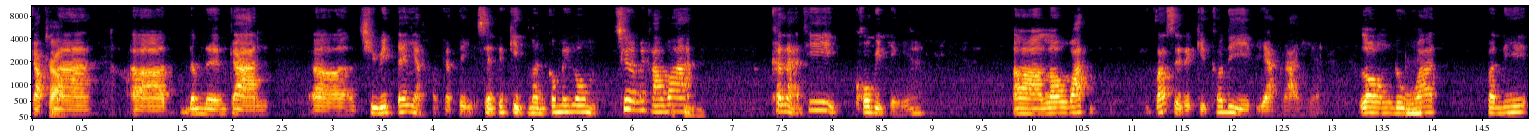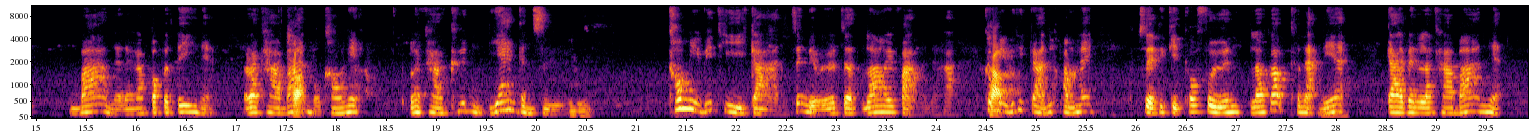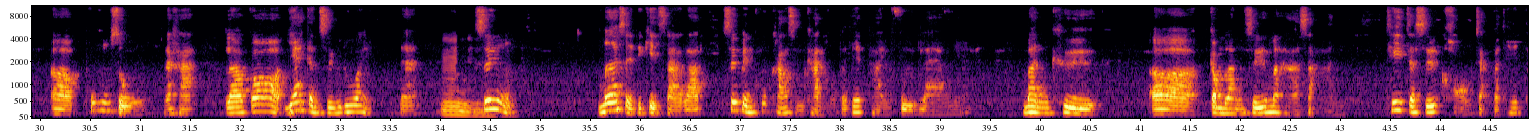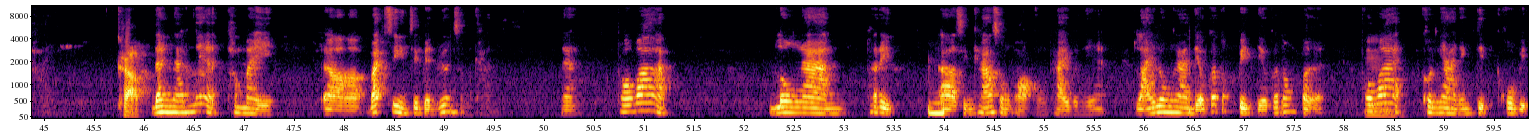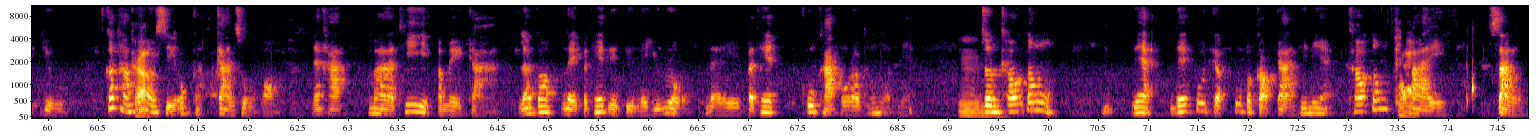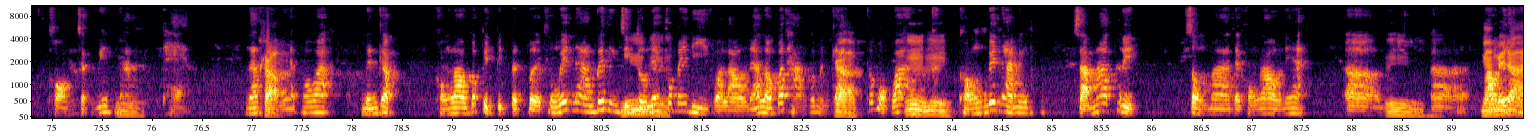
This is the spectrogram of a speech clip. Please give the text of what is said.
กลับครับมาเอ่อดำเนินการเอ่อชีวิตได้อย่างปกติ เศรษฐกิจมันก็ไม่ล่ม เชื่อไหมคะว่าอืมขณะที่โควิดอย่างเงี้ยเอ่อเราวัดว่าเศรษฐกิจเขาดีอย่างไรเนี่ยลองดูว่าวันนี้ บ้านเนี่ยนะครับ property เนี่ย ราคาบ้านของเขาเนี่ย ราคาขึ้นแย่งกันซื้อออืมเขามีวิธีการ ซึ่งเดี๋ยวเราจะเล่าให้ฟังนะคะเขาครับมีวิธีการที่ทำให้เศรษฐกิจเขาฟื้น แล้วก็ขณะเนี้ยกลายเป็นราคาบ้านเนี่ยเอ่อพุ่งสูงนะคะ แล้วก็แย่งกันซื้อด้วยนะอืมซึ่งเมื่อเศรษฐกิจสหรัฐ ซึ่งเป็นคู่ค้าสำคัญของประเทศไทยฟื้นแล้วเนี่ย มันคือเอ่อกำลังซื้อมหาศาลที่จะซื้อของจากประเทศไทย ครับดังนั้นเนี่ยทำไมเอ่อวัคซีนจึงเป็นเรื่องสำคัญนะเพราะว่าโรงงานผลิตเอ่อสินค้าส่งออกของไทยวันนี้หลายโรงงานเดี๋ยวก็ต้องปิดเดี๋ยวก็ต้องเปิด เพราะว่าคนงานยังติดโควิดอยู่ ก็ทำให้ครับเราเสียโอกาสการส่งออกนะคะ มาที่อเมริกาแล้วก็ในประเทศอื่นๆในยุโรปในประเทศคู่ค้าของเราทั้งหมดเนี่ยอืมจนเขาต้องเนี่ยได้พูดกับผู้ประกอบการที่เนี่ยเขาต้องครับไปสั่ง ของจากเวียดนามอืมแทนนะครับตอนเนี้ยเพราะว่าเหมือนกับของเราก็ปิดปิดเปิดเปิดของเวียดนามก็จริงอืมๆตัวเลขก็ไม่ดีกว่าเรานะ เราก็ถามก็เหมือนกันครับก็บอกว่าอืมอืมของเวียดนามยังสามารถผลิตส่งมาแต่ของเราเนี่ยเอ่ออืมเอ่อมาไม่ได้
